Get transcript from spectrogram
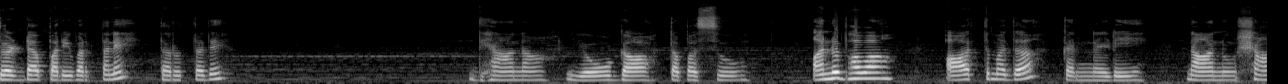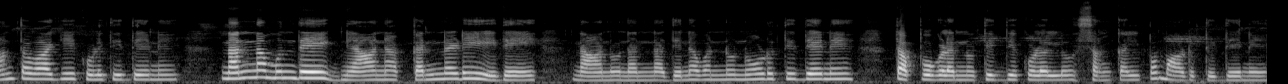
ದೊಡ್ಡ ಪರಿವರ್ತನೆ ತರುತ್ತದೆ. ಧ್ಯಾನ, ಯೋಗ, ತಪಸ್ಸು, ಅನುಭವ, ಆತ್ಮದ ಕನ್ನಡಿ. ನಾನು ಶಾಂತವಾಗಿ ಕುಳಿತಿದ್ದೇನೆ. ನನ್ನ ಮುಂದೆ ಜ್ಞಾನ ಕನ್ನಡಿ ಇದೆ. ನಾನು ನನ್ನ ದಿನವನ್ನು ನೋಡುತ್ತಿದ್ದೇನೆ, ತಪ್ಪುಗಳನ್ನು ತಿದ್ದಿಕೊಳ್ಳಲು ಸಂಕಲ್ಪ ಮಾಡುತ್ತಿದ್ದೇನೆ.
